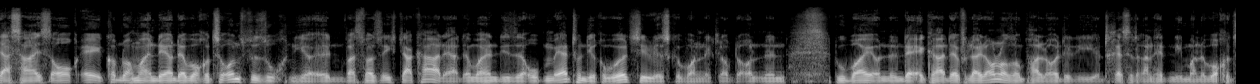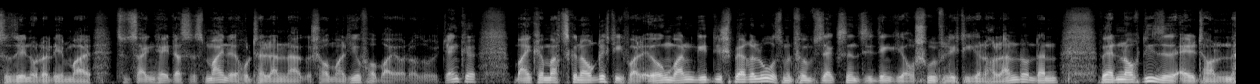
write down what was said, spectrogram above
das heißt auch, ey, komm doch mal in der und der Woche zu uns besuchen hier in, was weiß ich, Dakar. Der hat immerhin diese Open-Air-Turniere World Series gewonnen. Ich glaube, da unten in Dubai und in der Ecke hat er vielleicht auch noch so ein paar Leute, die Interesse dran hätten, ihn mal eine Woche zu sehen oder denen mal zu zeigen, hey, das ist meine Hotelanlage, schau mal hier vorbei oder so. Ich denke, Maike macht's genau richtig, weil irgendwann geht die Sperre los. Mit fünf, sechs sind sie, denke ich, auch schulpflichtig in Holland und dann werden auch diese Eltern,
